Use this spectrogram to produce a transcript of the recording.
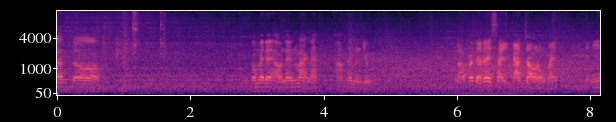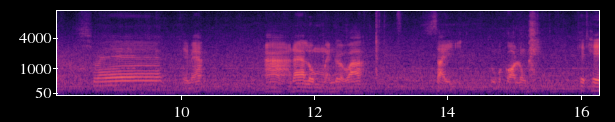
ล็อกการ์ดจอก็ไม่ได้เอาแน่นมากนะ เอาให้มันอยู่ เราก็จะได้ใส่การ์ดจอลงไป อย่างนี้แชวบเห็นไหมฮะอ่า ได้อารมณ์เหมือนแบบว่า ใส่อุปกรณ์ลงไป เท่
